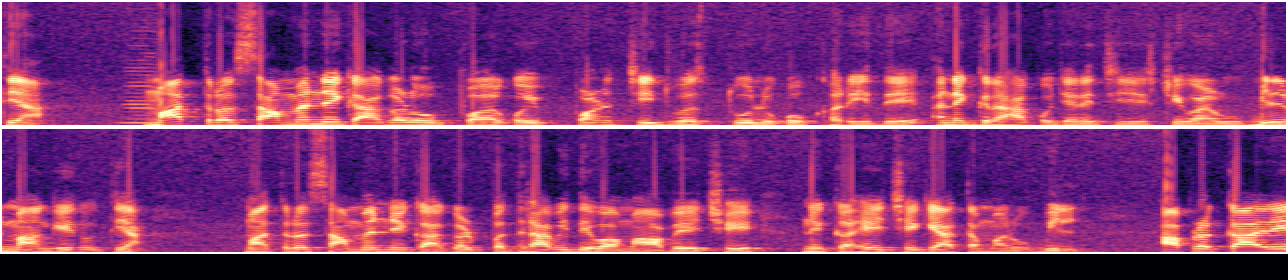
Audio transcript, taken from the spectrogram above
ત્યાં માત્ર સામાન્ય કાગળ ઉપર કોઈ પણ ચીજ, વસ્તુઓ લોકો ખરીદે અને ગ્રાહકો જ્યારે જીએસટી વાળું બિલ માંગે તો ત્યાં માત્ર સામાન્ય કાગળ પધરાવી દેવામાં આવે છે ને કહે છે કે આ તમારું બિલ. આ પ્રકારે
